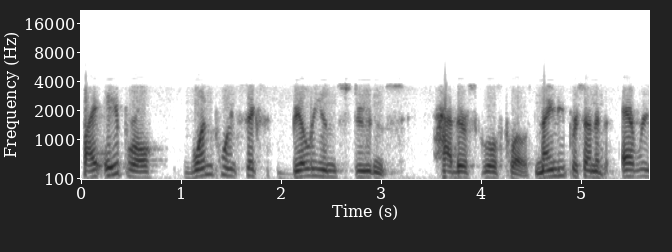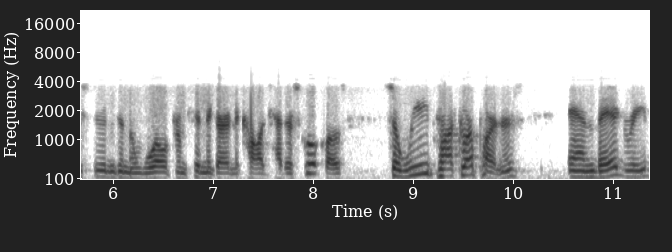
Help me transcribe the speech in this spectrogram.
By April, 1.6 billion students had their schools closed. 90% of every student in the world from kindergarten to college had their school closed. So we talked to our partners, and they agreed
